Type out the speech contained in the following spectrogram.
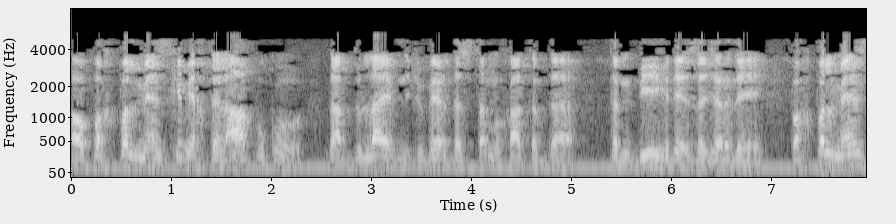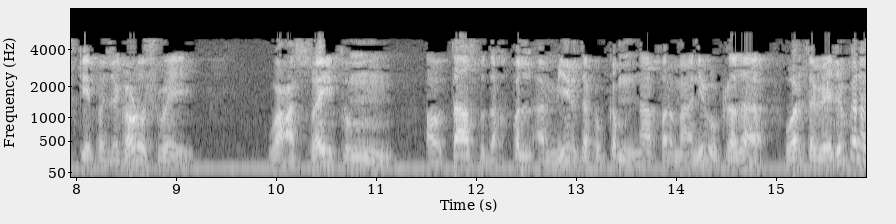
او په خپل منځ کې اختلاف وکړو د عبد الله ابن جبیر دسته مخاطب ده تنبیه ده زجر ده په خپل منځ کې په جګړو شوي وعصيتم او تاسو د خپل امیر د حکم نافرمانی وکړه ورته ویلو کنه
